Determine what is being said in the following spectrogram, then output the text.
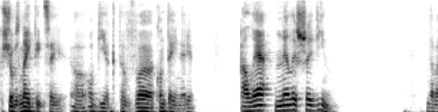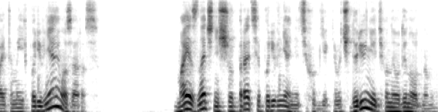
щоб знайти цей е, об'єкт в контейнері. Але не лише він. Давайте ми їх порівняємо зараз. Має значення, що операція порівняння цих об'єктів, чи дорівнюють вони один одному.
